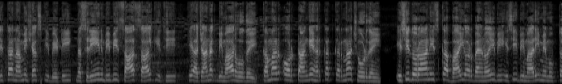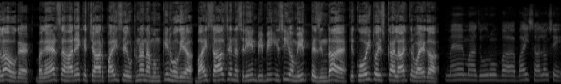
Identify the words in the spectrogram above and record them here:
دتا نامی شخص کی بیٹی نسرین بی بی سات سال کی تھی کہ اچانک بیمار ہو گئی۔ کمر اور ٹانگیں حرکت کرنا چھوڑ گئیں۔ اسی دوران اس کا بھائی اور بہنوئی بھی اسی بیماری میں مبتلا ہو گئے۔ بغیر سہارے کے چار پائی سے اٹھنا ناممکن ہو گیا۔ بائیس سال سے نسرین بی بی اسی امید پہ زندہ ہے کہ کوئی تو اس کا علاج کروائے گا۔ میں معذور ہوں بائیس سالوں سے۔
